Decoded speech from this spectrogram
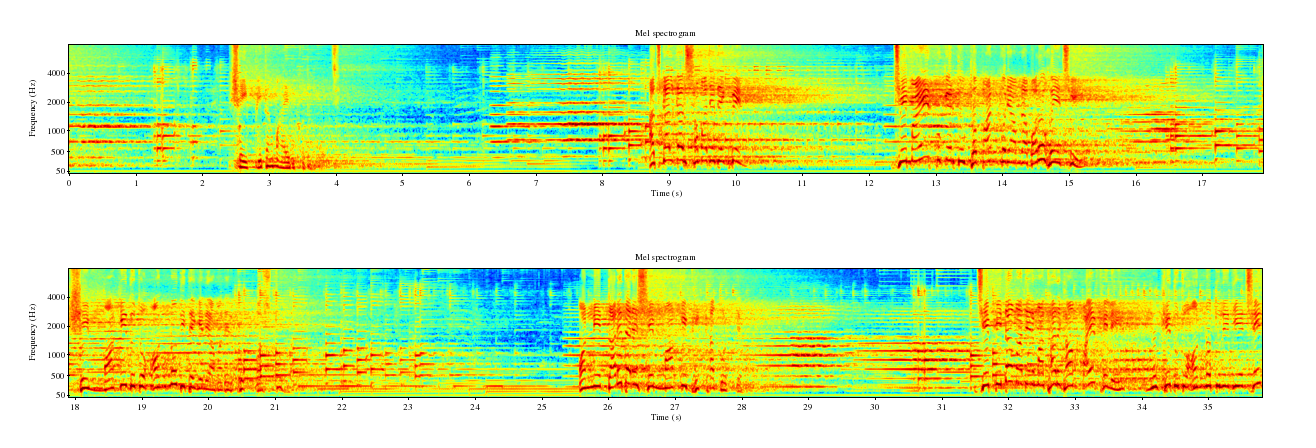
সেই পিতা মায়ের কথা আজকালকার সমাজে দেখবেন, যে মায়ের বুকের দুগ্ধ পান করে আমরা বড় হয়েছি, সেই মাকে দুটো অন্ন দিতে গেলে আমাদের খুব কষ্ট। অন্যের দ্বারে দ্বারে সে মাকে ভিক্ষা করতে। যে পিতা মাদের মাথার ঘাম পায়ে ফেলে মুখে দুটো অন্ন তুলে দিয়েছেন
